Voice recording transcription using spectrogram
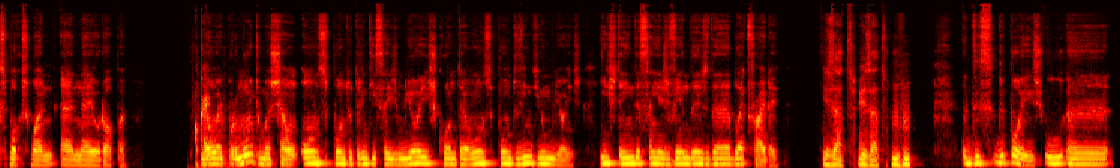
Xbox One na Europa. Okay. Não é por muito, mas são 11.36 milhões contra 11.21 milhões. Isto ainda sem as vendas da Black Friday. Exato, exato. Uhum. De, depois, o uh,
